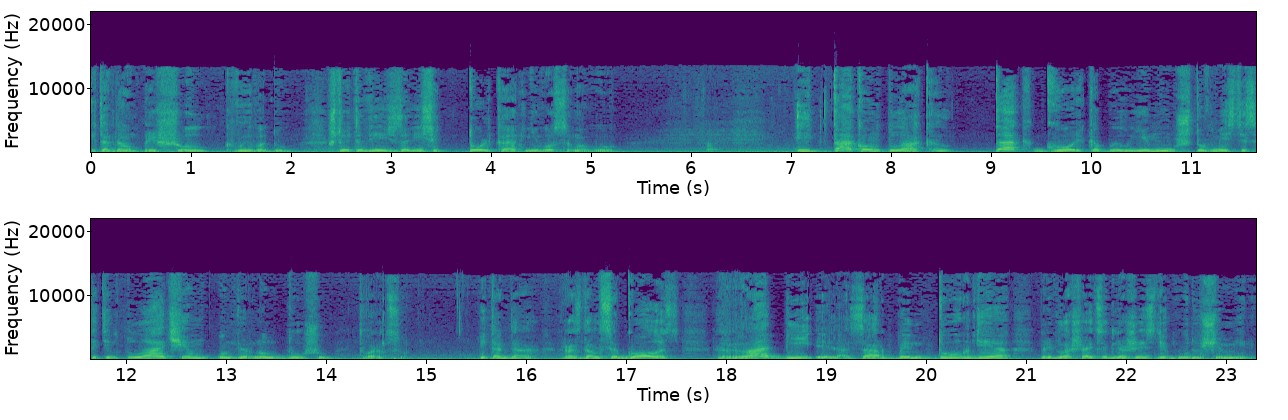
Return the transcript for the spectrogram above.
И тогда он пришел к выводу, что эта вещь зависит только от него самого. И так он плакал, так горько было ему, что вместе с этим плачем он вернул душу Творцу. И тогда раздался голос, Раби Элазар Бендурдия приглашается для жизни в будущем мире.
